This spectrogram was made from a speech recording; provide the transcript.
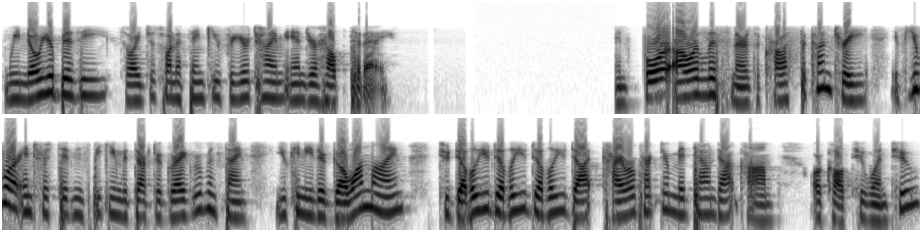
We know you're busy, so I just want to thank you for your time and your help today. And for our listeners across the country, if you are interested in speaking with Dr. Greg Rubenstein, you can either go online to www.chiropractormidtown.com or call 212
